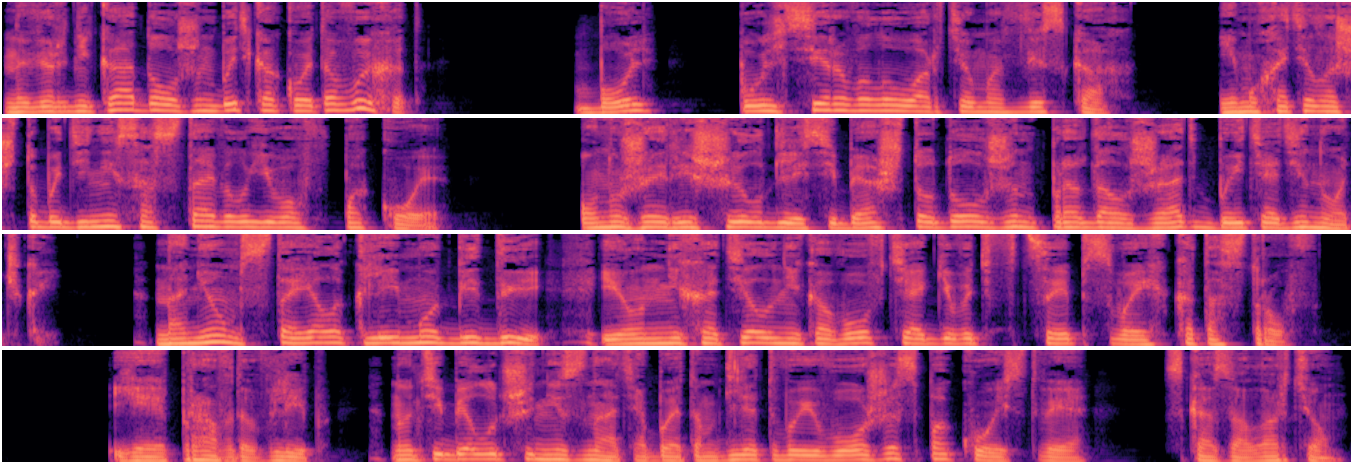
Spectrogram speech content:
Наверняка должен быть какой-то выход». Боль пульсировала у Артема в висках. Ему хотелось, чтобы Денис оставил его в покое. Он уже решил для себя, что должен продолжать быть одиночкой. На нем стояло клеймо беды, и он не хотел никого втягивать в цепь своих катастроф. «Я и правда влип, но тебе лучше не знать об этом для твоего же спокойствия», сказал Артем.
